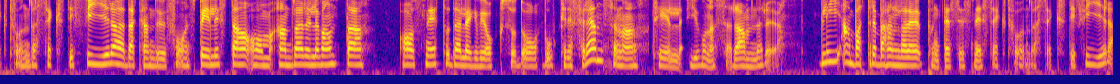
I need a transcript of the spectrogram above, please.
264. Där kan du få en spellista om andra relevanta avsnitt och där lägger vi också då bokreferenserna till Jonas Ramnerö. Bliambattrebehandlare.se 264.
